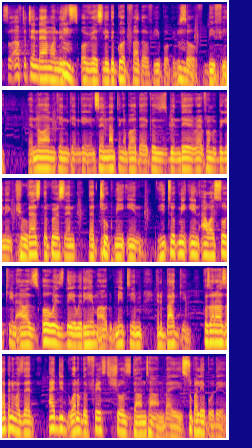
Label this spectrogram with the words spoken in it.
So after Ten Diamond is obviously the godfather of hip hop himself, Beefy, and no one can can can say nothing about that because he's been there right from the beginning. True. That's the person that took me in. He took me in. I was so keen. I was always there with him. I would meet him and bug him because what was happening was that. I did one of the first shows downtown by Super Label there.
